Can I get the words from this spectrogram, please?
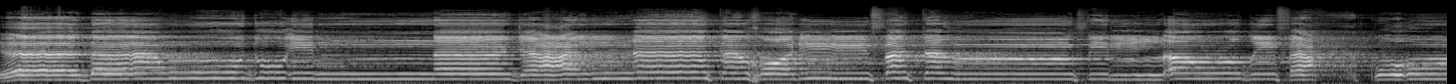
يا داود إنا جعلناك خليفة في الأرض فاحكم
